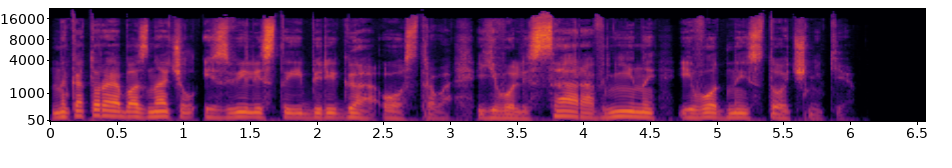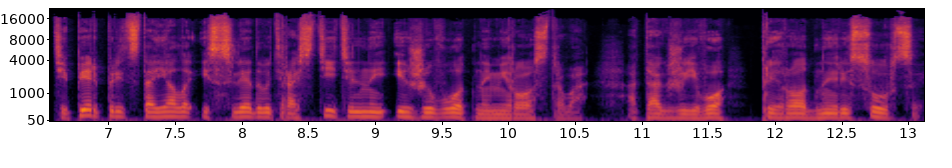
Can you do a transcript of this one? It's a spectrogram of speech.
на которой обозначил извилистые берега острова, его леса, равнины и водные источники. Теперь предстояло исследовать растительный и животный мир острова, а также его природные ресурсы.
